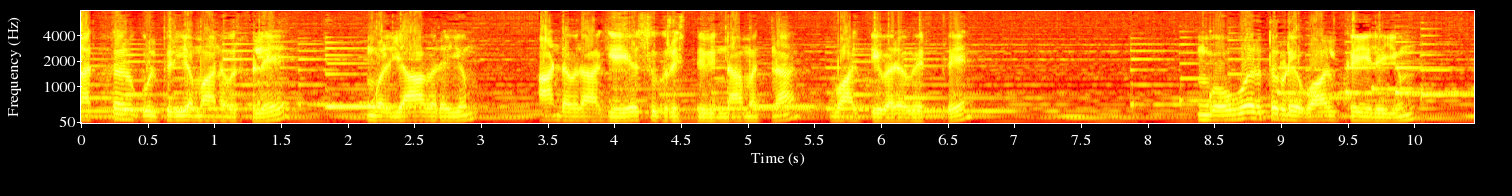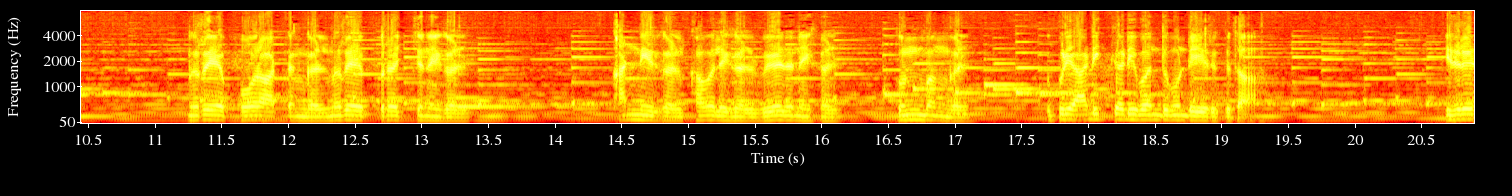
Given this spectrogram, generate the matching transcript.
கர்த்தருக்குள் பிரியமானவர்களே உங்கள் யாவரையும் ஆண்டவராகிய இயேசு கிறிஸ்துவின் நாமத்தினால் வாழ்த்தி வரவேற்கிறேன். உங்க ஒவ்வொருத்தருடைய வாழ்க்கையிலையும் நிறைய போராட்டங்கள் நிறைய பிரச்சனைகள் கண்ணீர்கள் கவலைகள் வேதனைகள் துன்பங்கள் இப்படி அடிக்கடி வந்து கொண்டே இருக்குதா? இதுல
